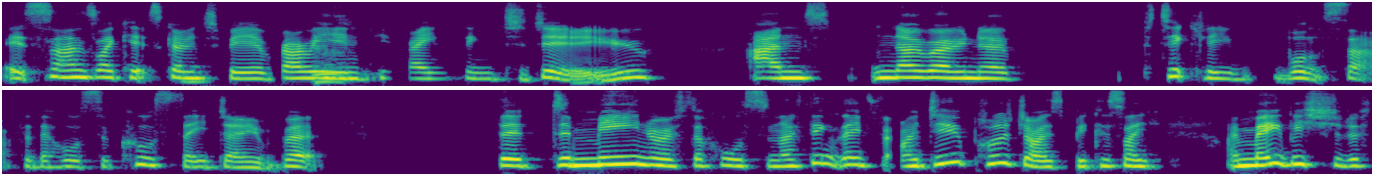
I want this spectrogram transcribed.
It sounds like it's going to be a very Mm. inhumane thing to do and no owner particularly wants that for the horse. Of course they don't but the demeanor of the horse and i think they've i do apologize because i i maybe should have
